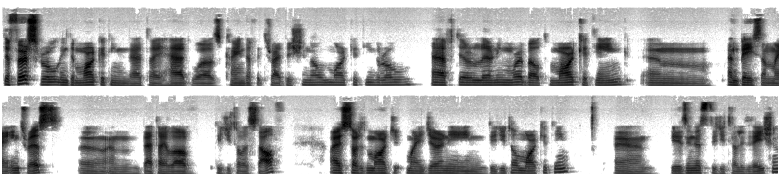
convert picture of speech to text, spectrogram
the first role in the marketing that I had was kind of a traditional marketing role. After learning more about marketing um, and based on my interests uh, and that I love digital stuff, I started my journey in digital marketing and business digitalization.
